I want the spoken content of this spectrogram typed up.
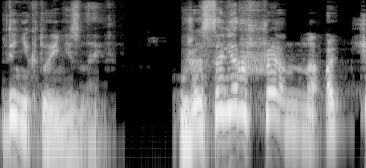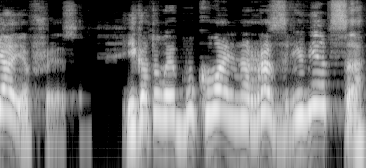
Да никто и не знает. Уже совершенно отчаявшаяся и готовая буквально разреветься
